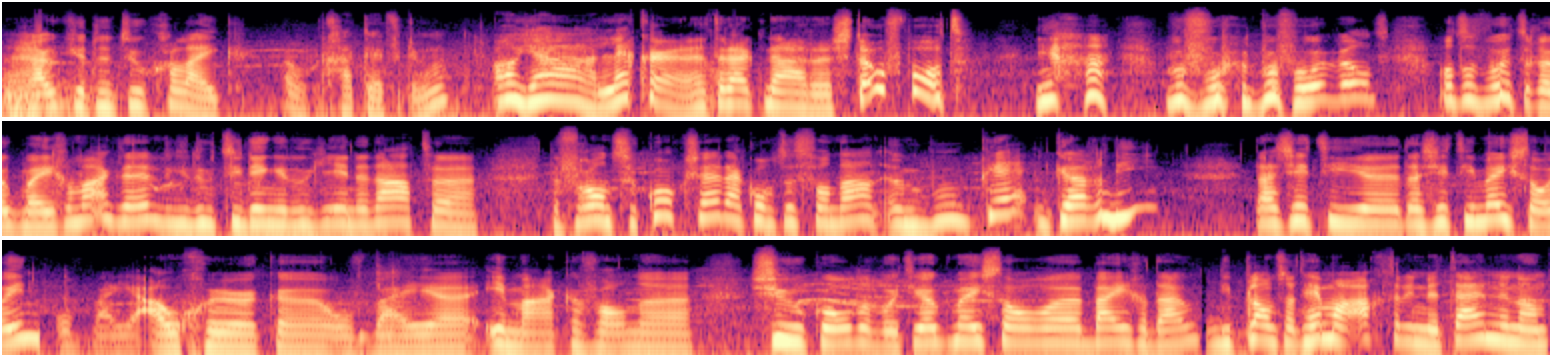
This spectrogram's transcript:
dan ruik je het natuurlijk gelijk. Oh, dat ga ik even doen. Oh ja, lekker. Het ruikt naar uh, stoofpot. Ja, bijvoorbeeld. Want dat wordt er ook meegemaakt. Hè. Je doet die dingen doe je inderdaad. Uh, de Franse koks, hè, daar komt het vandaan. Een bouquet garni. Daar zit, hij, uh, daar zit hij meestal in. Of bij je augurken of bij inmaken van zuurkool. Daar wordt hij ook meestal bij gedouwd. Die plant staat helemaal achter in de tuin. En dan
